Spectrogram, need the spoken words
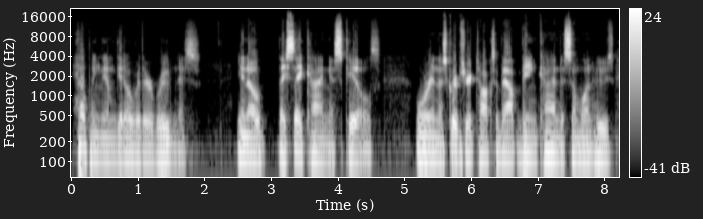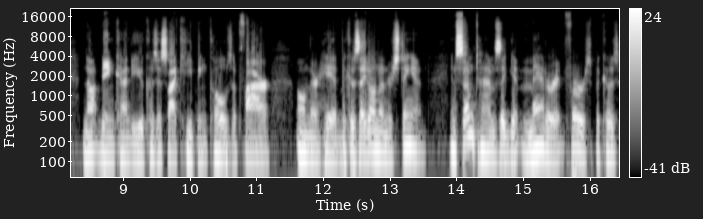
helping them get over their rudeness. You know, they say kindness kills or in the scripture it talks about being kind to someone who's not being kind to you because it's like heaping coals of fire on their head because they don't understand. And sometimes they get madder at first because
